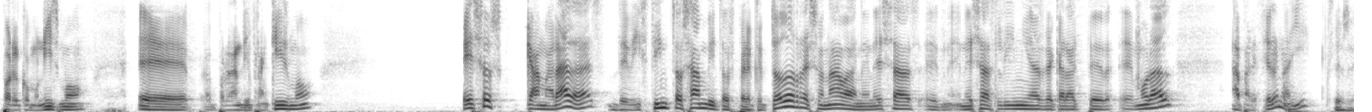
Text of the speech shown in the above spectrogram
por el comunismo, eh, por el antifranquismo. Esos camaradas de distintos ámbitos, pero que todos resonaban en esas, en esas líneas de carácter eh, moral, aparecieron allí Sí, sí.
